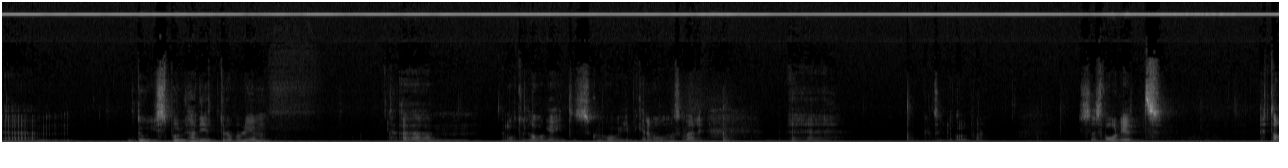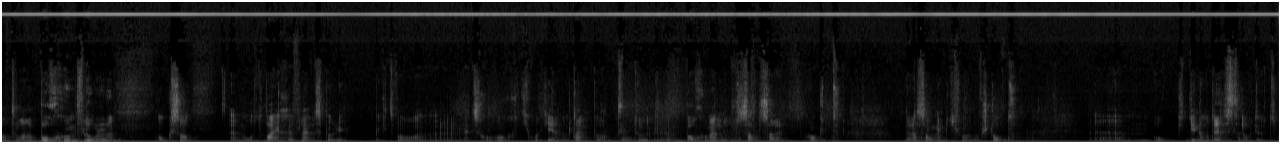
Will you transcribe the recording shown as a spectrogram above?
Ehm, Duisburg hade jättebra problem. Mot ett lag jag inte kommer ihåg vilka det var om man ska vara ärlig. Eh, kan säkert kolla upp för. Sen så var det ett, ett antal andra. Bochum förlorade också mot Weiche Flensburg. Vilket var uh, rätt chockerande med tanke på att Bochum ändå satsar högt den här säsongen utifrån vad jag förstått. Um, och Dynamo Dresden åkte ut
